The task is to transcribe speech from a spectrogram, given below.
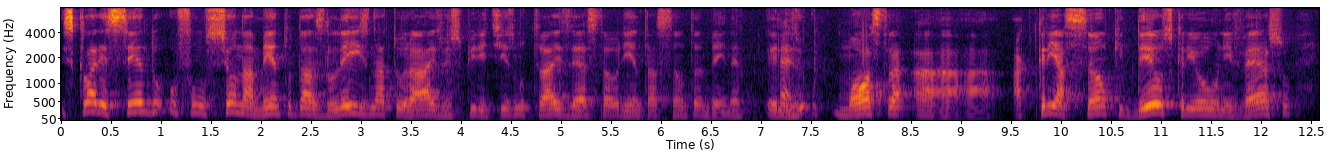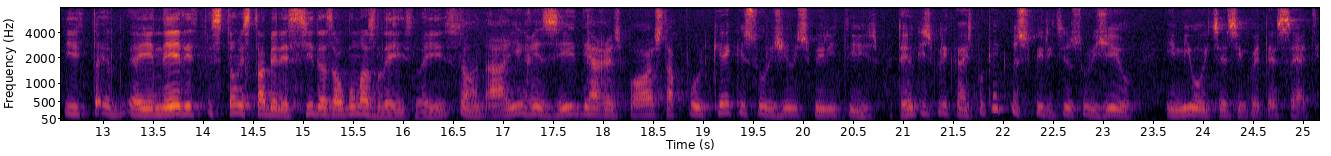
esclarecendo o funcionamento das leis naturais. O Espiritismo traz esta orientação também. Né? Ele é. mostra a, a, a, criação que Deus criou o universo e, e, nele estão estabelecidas algumas leis, não é isso? Então, aí reside a resposta por que, que surgiu o Espiritismo. Eu tenho que explicar isso. Por que, que o Espiritismo surgiu em 1857?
